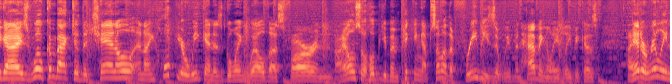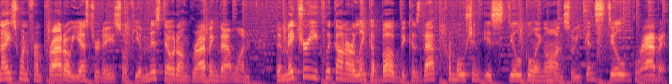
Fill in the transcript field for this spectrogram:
guys, welcome back to the channel, and I hope your weekend is going well thus far, and I also hope you've been picking up some of the freebies that we've been having lately, because I had a really nice one from Prado yesterday, so if you missed out on grabbing that one, then make sure you click on our link above, because that promotion is still going on, so you can still grab it.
